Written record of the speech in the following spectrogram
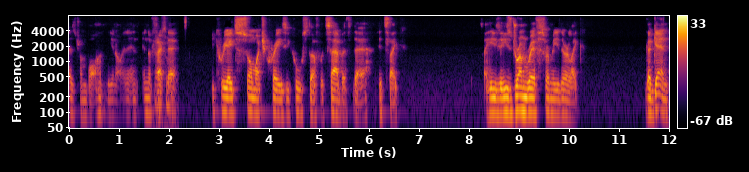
as John Bonham, you know, in, in the fact Absolutely. that he creates so much crazy cool stuff with Sabbath there. It's like he's he's drum riffs for me. They're like again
